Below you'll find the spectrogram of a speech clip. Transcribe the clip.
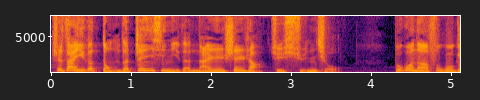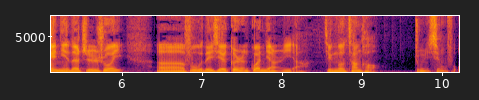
是在一个懂得珍惜你的男人身上去寻求。不过呢，复古给你的只是说，呃，复古的一些个人观点而已啊，仅供参考。祝你幸福。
